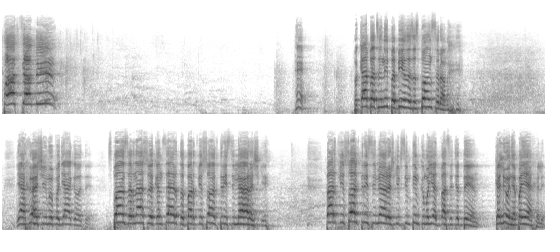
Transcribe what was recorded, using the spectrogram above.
Пацаны! Пока пацаны пацани за спонсором, я хочу йому подякувати. Спонсор нашего концерта партвішок три сімярочки. Сімерочки. Партфішок три сімерочки всім тим, кому є 21. Калюня, поїхали.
